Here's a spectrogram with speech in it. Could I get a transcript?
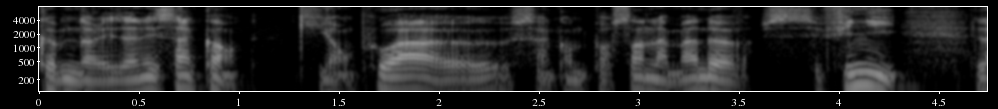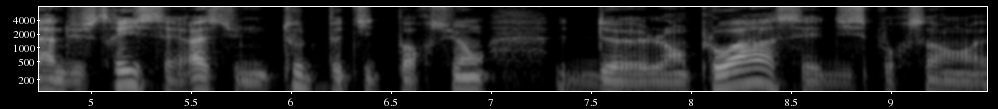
comme dans les années 50 qui emploient 50% euh, de la main-d'œuvre. C'est fini. L'industrie, c'est reste une toute petite portion de l'emploi, c'est 10%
